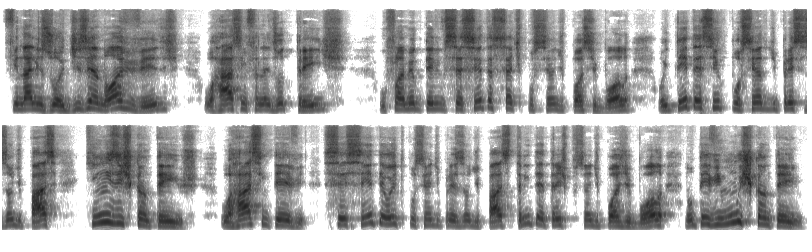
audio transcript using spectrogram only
finalizou 19 vezes, o Racing finalizou 3, o Flamengo teve 67% de posse de bola, 85% de precisão de passe, 15 escanteios. O Racing teve 68% de precisão de passe, 33% de posse de bola, não teve um escanteio.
